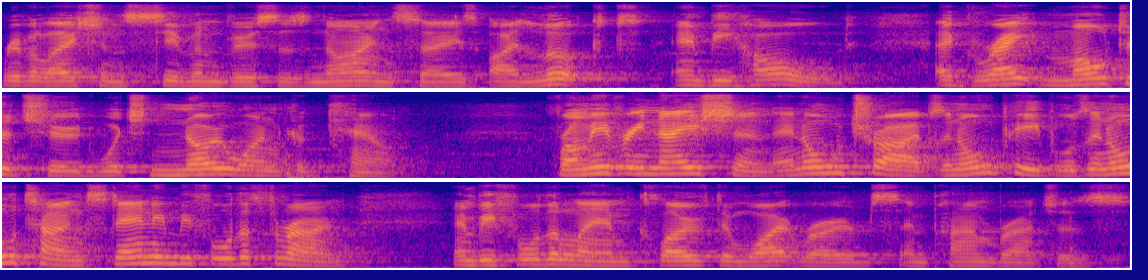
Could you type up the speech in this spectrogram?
Revelation 7, verses 9 says, I looked, and behold, a great multitude which no one could count, from every nation, and all tribes, and all peoples, and all tongues, standing before the throne and before the Lamb, clothed in white robes, and palm branches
